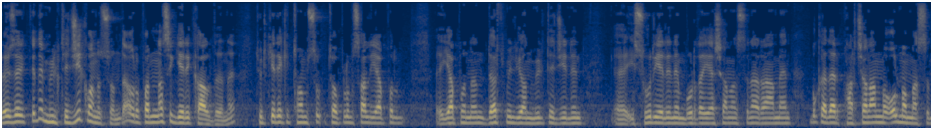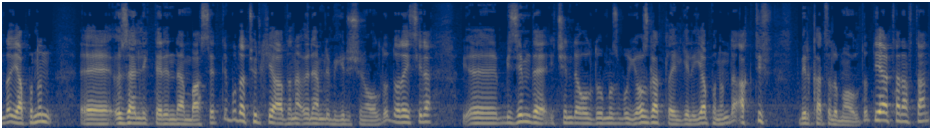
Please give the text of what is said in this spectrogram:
Ve özellikle de mülteci konusunda Avrupa'nın nasıl geri kaldığını, Türkiye'deki toplumsal yapı, e, yapının 4 milyon mültecinin e, Suriyelinin burada yaşamasına rağmen bu kadar parçalanma olmamasında yapının e, özelliklerinden bahsetti. Bu da Türkiye adına önemli bir girişim oldu. Dolayısıyla e, bizim de içinde olduğumuz bu Yozgat'la ilgili yapının da aktif bir katılımı oldu. Diğer taraftan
